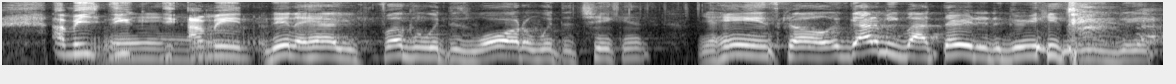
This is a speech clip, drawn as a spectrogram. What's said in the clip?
I mean, you, you- I mean, then they have you fucking with this water with the chickens. Your hands cold. It's got to be about 30 degrees in this bitch.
